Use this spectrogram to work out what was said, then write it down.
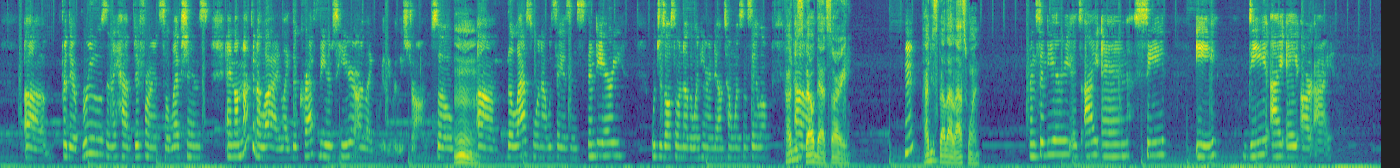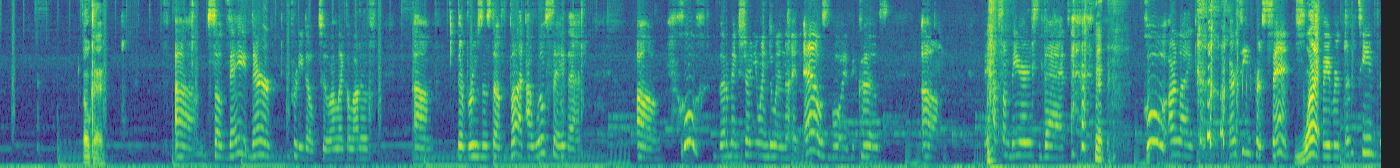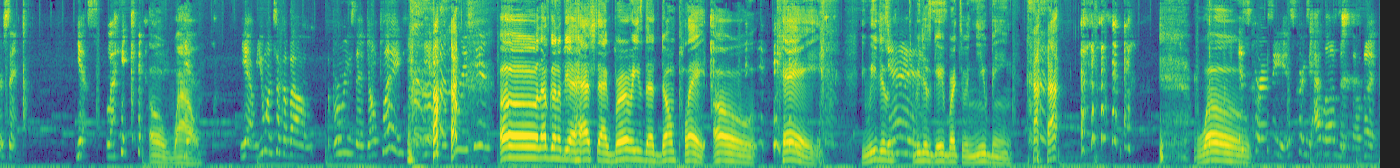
um, for their brews, and they have different selections. And I'm not gonna lie, like the craft beers here are like really really strong. So Mm. um, the last one I would say is Incendiary, which is also another one here in downtown Winston Salem. How'd you um, spell that? Sorry. Hmm? How'd you spell that last one? Incendiary, it's I N C E D I A R I. Okay. Um, so they they're pretty dope too. I like a lot of um, their brews and stuff. But I will say that um, whew, better make sure you ain't doing nothing else, boy, because um, they have some beers that who are like thirteen percent. what? favorite thirteen percent. Yes, like Oh wow. yeah, you want to talk about breweries that don't play? Yeah, breweries here. Oh, that's gonna be a hashtag. Breweries that don't play. Oh, okay. We just we just gave birth to a new being. Whoa. It's crazy. It's crazy. I love them though, but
